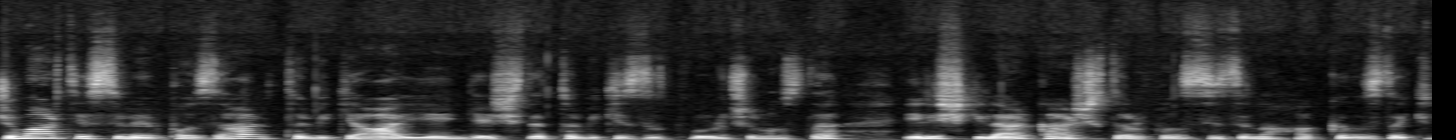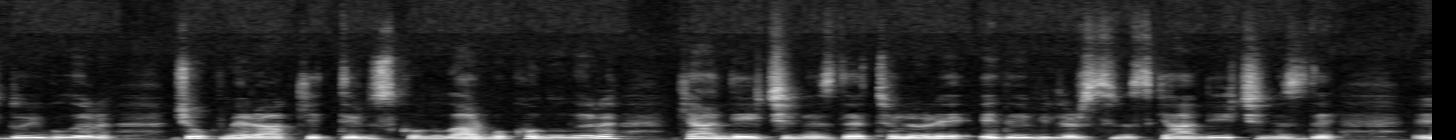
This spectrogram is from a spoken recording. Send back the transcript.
Cumartesi ve pazar tabii ki ay yengeçte, tabii ki zıt burcunuzda ilişkiler, karşı tarafın sizin hakkınızdaki duyguları çok merak ettiğiniz konular. Bu konuları kendi içinizde tolere edebilirsiniz, kendi içinizde e,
